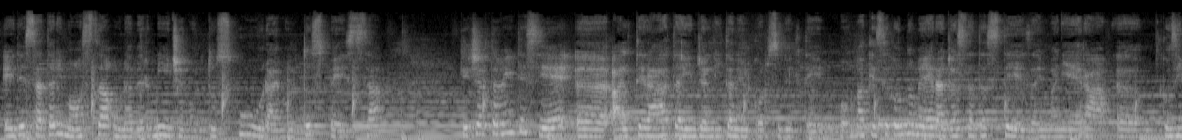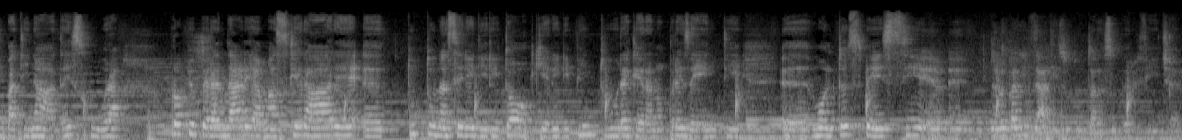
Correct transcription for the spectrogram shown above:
ed è stata rimossa una vernice molto scura e molto spessa che certamente si è eh, alterata e ingiallita nel corso del tempo, ma che secondo me era già stata stesa in maniera eh, così patinata e scura proprio per andare a mascherare eh, tutta una serie di ritocchi e ridipinture che erano presenti eh, molto spessi e localizzati su tutta la superficie.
